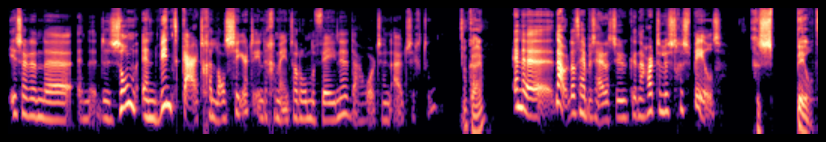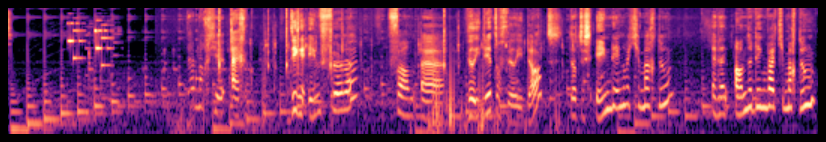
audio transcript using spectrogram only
is er een, een, de zon- en windkaart gelanceerd in de gemeente Rondevenen. Daar hoort hun uitzicht toe. Oké. Okay. En uh, nou, dat hebben zij natuurlijk naar hartelust gespeeld. Gespeeld? Daar mag je eigenlijk dingen invullen van uh, wil je dit of wil je dat. Dat is één ding wat je mag doen. En een ander ding wat je mag doen,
